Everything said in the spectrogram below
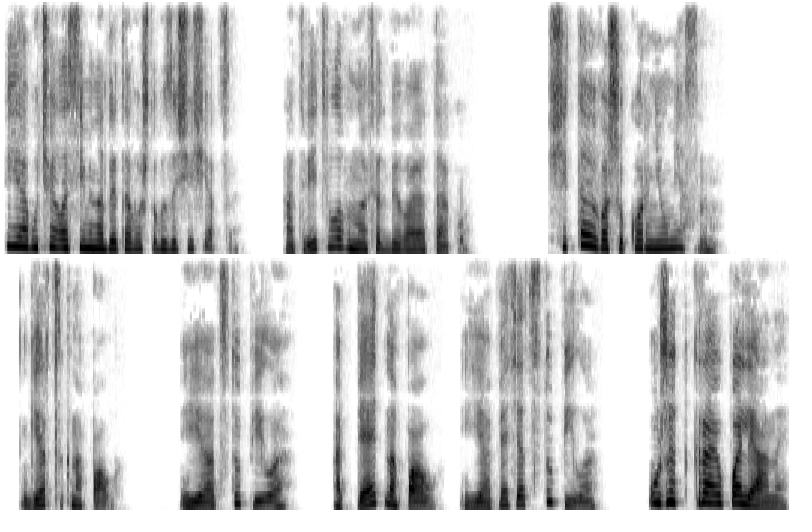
«Я обучалась именно для того, чтобы защищаться», — ответила, вновь отбивая атаку. «Считаю ваш укор неуместным». Герцог напал. Я отступила. Опять напал. Я опять отступила. Уже к краю поляны.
